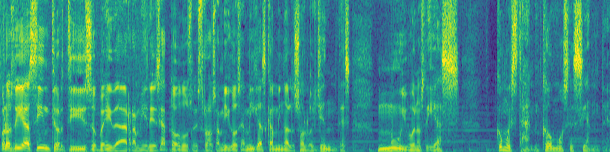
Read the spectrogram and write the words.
Buenos días, Cintia Ortiz, Obeida Ramírez a todos nuestros amigos y amigas Camino al Sol oyentes. Muy buenos días. ¿Cómo están? ¿Cómo se sienten?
